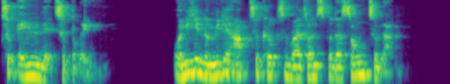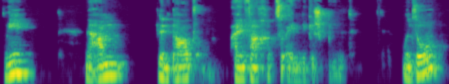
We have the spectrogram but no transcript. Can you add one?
zu Ende zu bringen. Und nicht in der Mitte abzukürzen, weil sonst wird der Song zu lang. Nee, wir haben den Part einfach zu Ende gespielt. Und so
